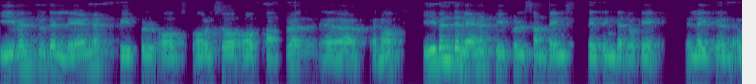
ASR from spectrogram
even to the learned people of also of our, uh, you know, even the learned people sometimes they think that, okay, like uh,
